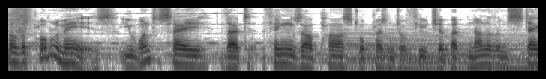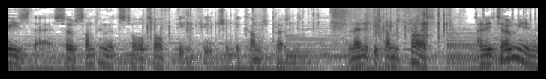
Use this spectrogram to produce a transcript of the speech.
Well, the problem is you want to say that things are past or present or future, but none of them stays there. So something that starts off being future becomes present, and then it becomes past. And it's only in,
